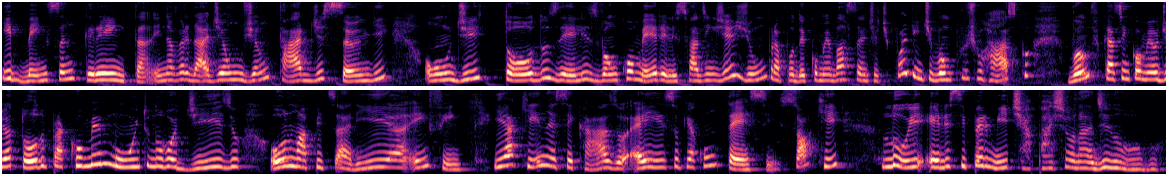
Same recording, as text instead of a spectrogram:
e bem sangrenta. E na verdade é um jantar de sangue onde todos eles vão comer, eles fazem jejum para poder comer bastante. É tipo, a gente, vamos pro churrasco, vamos ficar sem comer o dia todo para comer muito no rodízio ou numa pizzaria, enfim. E aqui nesse caso é isso que acontece. Só que Louis, ele se permite apaixonar de novo.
